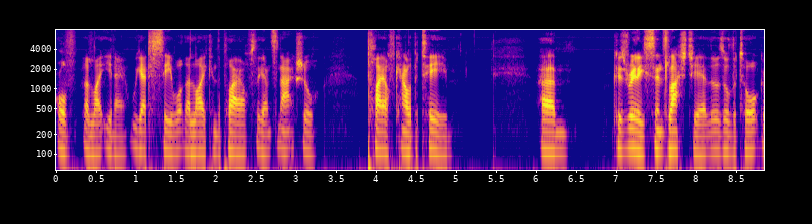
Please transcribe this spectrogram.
of uh, like you know we get to see what they're like in the playoffs against an actual playoff caliber team. Because um, really, since last year, there was all the talk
